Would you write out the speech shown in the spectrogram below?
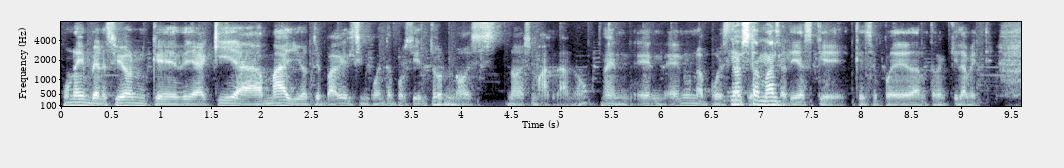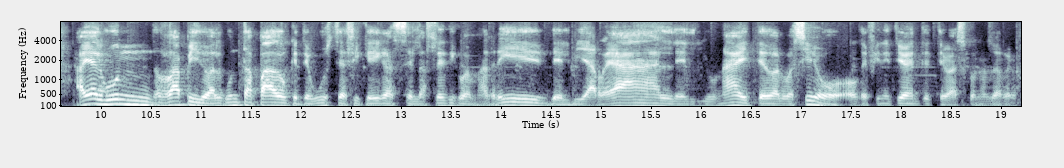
una inversión que de aquí a mayo te pague el 50% no es, no es mala, ¿no? En, en, una apuesta no está que pensarías que, que, se puede dar tranquilamente. ¿Hay algún rápido, algún tapado que te guste, así que digas el Atlético de Madrid, el Villarreal, el United o algo así, o, definitivamente te vas con los de arriba?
